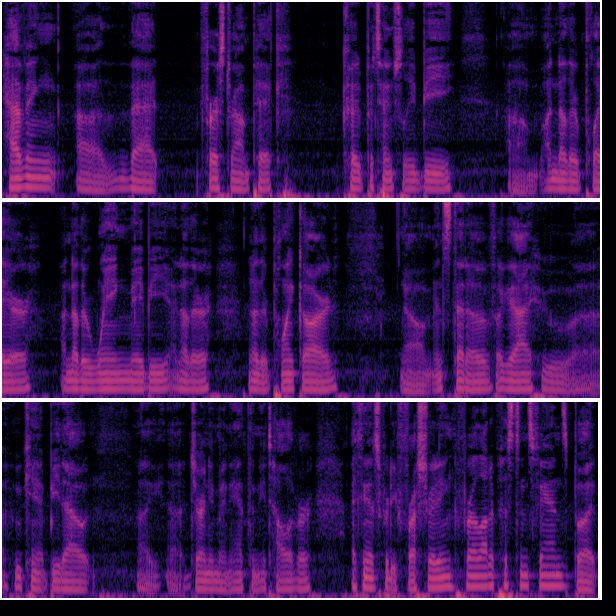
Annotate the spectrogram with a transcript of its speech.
having uh, that first round pick could potentially be um, another player another wing, maybe another another point guard, um, instead of a guy who uh, who can't beat out like uh, journeyman Anthony Tolliver. I think that's pretty frustrating for a lot of Pistons fans, but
